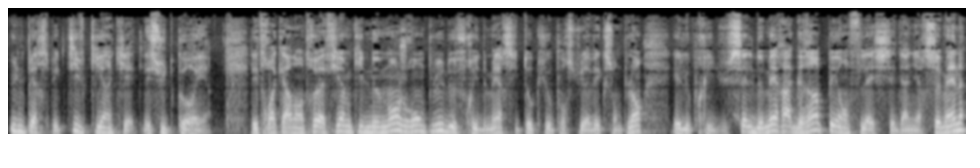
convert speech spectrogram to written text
une perspective qui inquiète les Sud-Coréens. Les trois quarts d'entre eux affirment qu'ils ne mangeront plus de fruits de mer si Tokyo poursuit avec son plan et le prix du sel de mer a grimpé en flèche ces dernières semaines.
